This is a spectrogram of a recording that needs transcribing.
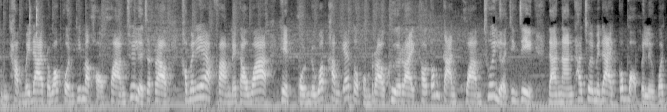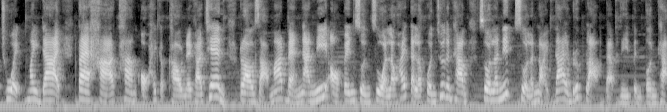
ถึงทำไม่ได้เพราะว่าคนที่มาขอความช่วยเหลือจากเรา เขาไม่ได้อยากฟังนะคะว่าเหตุผลหรือว่าคำแก้ตัวของเราคืออะไรเขาต้องการความช่วยเหลือจริง ๆ ดังนั้นถ้าช่วยไม่ได้ก็บอกไปเลยว่าช่วยไม่ได้ แต่หาทางออกให้กับเขานะคะ เช่น เราสามารถแบ่งงานนี้ออกเป็นส่วนๆแล้วให้แต่ละคนช่วยกันทำส่วนละนิดส่วนละหน่อยได้หรือเปล่าแบบนี้เป็นต้นค่ะ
